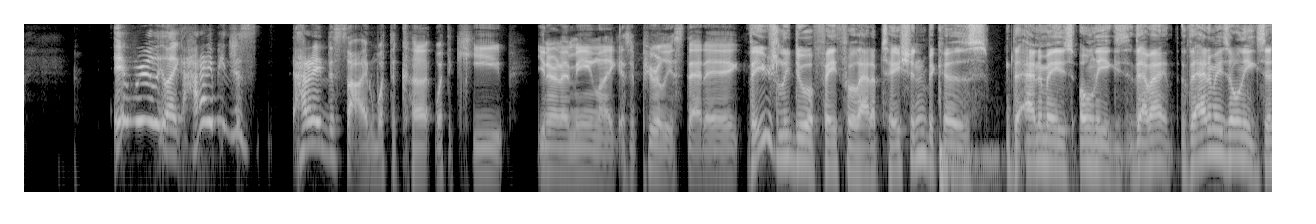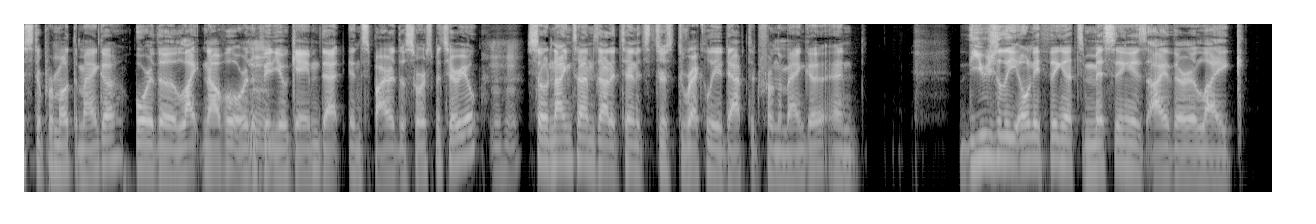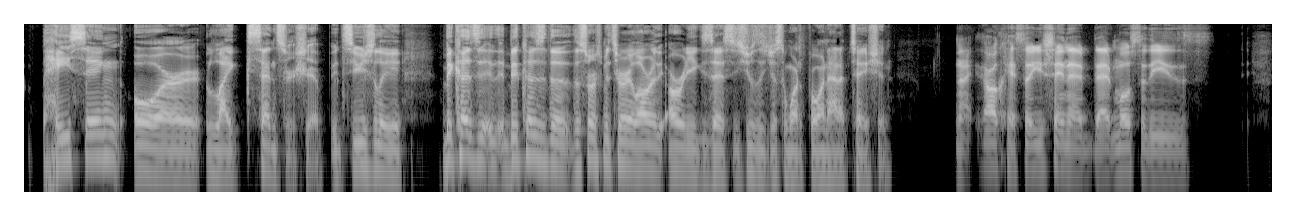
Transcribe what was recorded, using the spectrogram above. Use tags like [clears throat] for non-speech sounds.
It really like how do they be just how do they decide what to cut, what to keep? You know what I mean? Like, is it purely aesthetic? They usually do a faithful adaptation because the animes only ex- the, the animes only exist to promote the manga or the light novel or the Mm. video game that inspired the source material. Mm-hmm. So nine times out of ten, it's just directly adapted from the manga, and usually only thing that's missing is either like pacing or like censorship. It's usually because because the the source material already already exists. It's usually just a one for one adaptation. Nice. Okay, so you're saying that that most of these.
